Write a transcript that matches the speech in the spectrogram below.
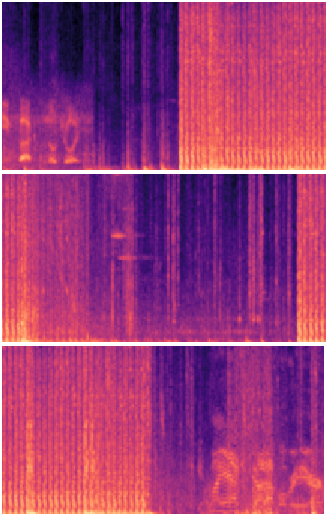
Impact, no choice. Get my ass shot up over here.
